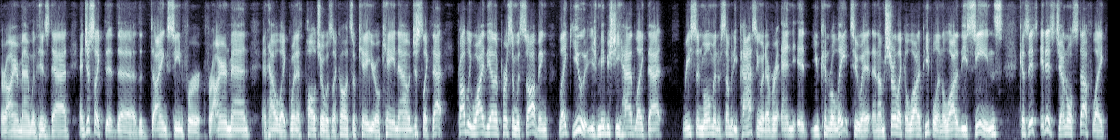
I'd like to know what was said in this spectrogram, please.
or Iron Man with his dad, and just like the the the dying scene for for Iron Man, and how like Gwyneth Paltrow was like, "Oh, it's okay, you're okay now," just like that. Probably why the other person was sobbing, like you. Maybe she had like that recent moment of somebody passing whatever and it you can relate to it and i'm sure like a lot of people in a lot of these scenes because it, it is general stuff like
